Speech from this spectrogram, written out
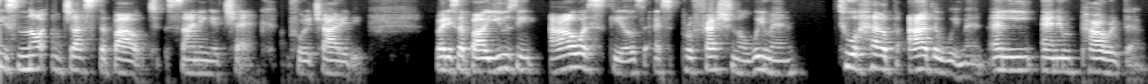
is not just about signing a check for a charity, but it's about using our skills as professional women to help other women and, and empower them.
